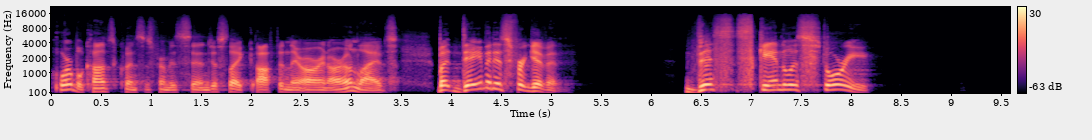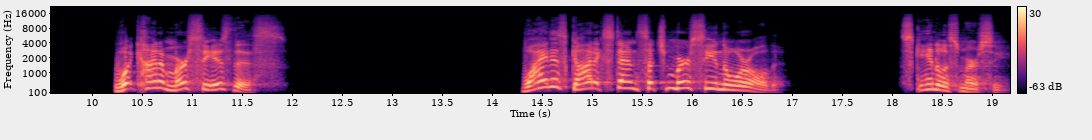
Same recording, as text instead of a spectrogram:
horrible consequences from his sin, just like often there are in our own lives. But David is forgiven. This scandalous story. What kind of mercy is this? Why does God extend such mercy in the world? Scandalous mercy.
